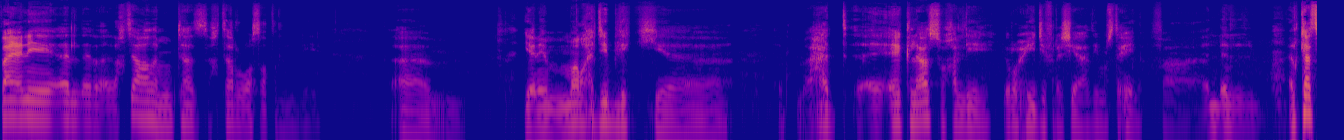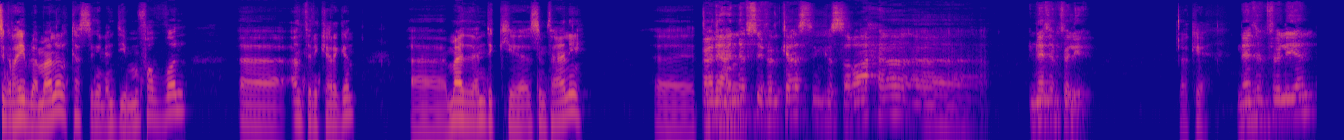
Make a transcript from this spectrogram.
فيعني ال- ال- الاختيار هذا ممتاز اختيار الوسط اللي يعني ما راح أجيب لك آه، أحد A class واخليه يروح يجي في الأشياء هذه مستحيل. فال casting رهيب للأمانة. ال casting عندي مفضل آه، أنثوني كاريجن آه، ما أدري عندك اسم ثاني؟ أنا عن نفسي في ال casting الصراحة نيثن فيليان. okay. نيثن فيليان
